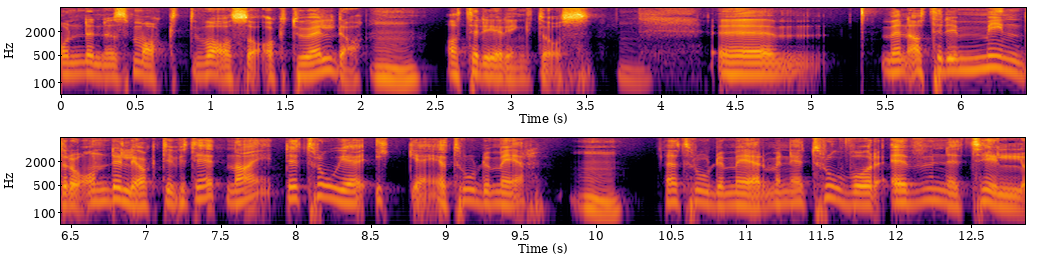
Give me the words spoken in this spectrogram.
Åndenes makt var så aktuell, da, at de ringte oss. Eh, men at det er mindre åndelig aktivitet, nei, det tror jeg ikke. Jeg tror det mer. mer. Jeg tror det er mer, Men jeg tror vår evne til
